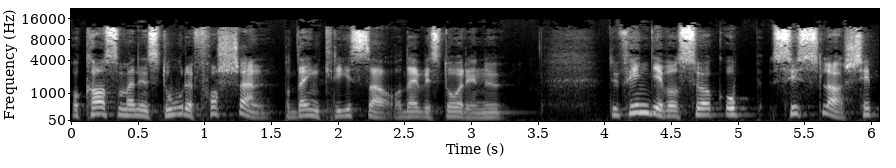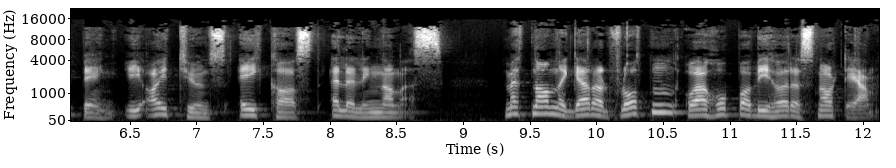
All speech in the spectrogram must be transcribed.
og hva som er den store forskjellen på den krisa og det vi står i nå. Du finner de ved å søke opp Sysla Shipping i iTunes, Acast eller lignende. Mitt navn er Gerhard Flåten, og jeg håper vi høres snart igjen.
